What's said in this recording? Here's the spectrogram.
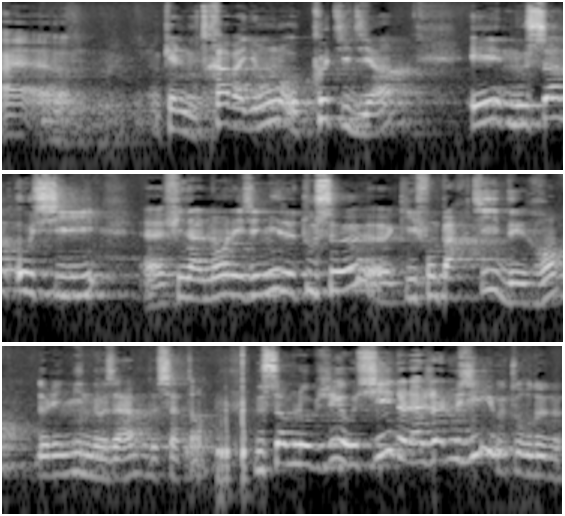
euh, auquel nous travaillons au quotidien. Et nous sommes aussi euh, finalement les ennemis de tous ceux qui font partie des rangs de l'ennemi de nos âmes, de Satan. Nous sommes l'objet aussi de la jalousie autour de nous,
